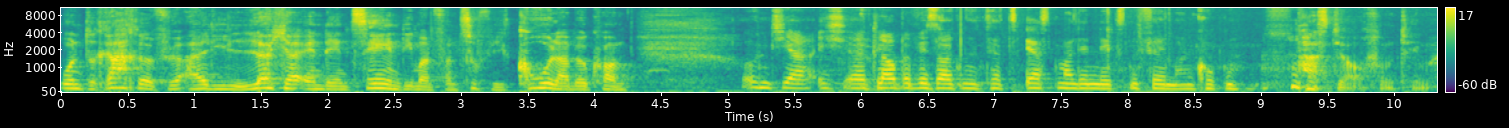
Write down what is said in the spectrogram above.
Und Rache für all die Löcher in den Zähnen, die man von zu viel Cola bekommt. Und ja, ich äh, glaube, wir sollten uns jetzt erstmal den nächsten Film angucken. Passt ja auch vom Thema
